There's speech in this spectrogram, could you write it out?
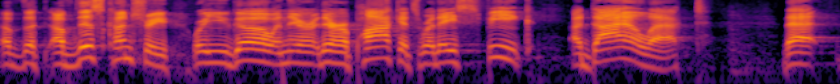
of, the, of this country where you go and there, there are pockets where they speak a dialect that,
